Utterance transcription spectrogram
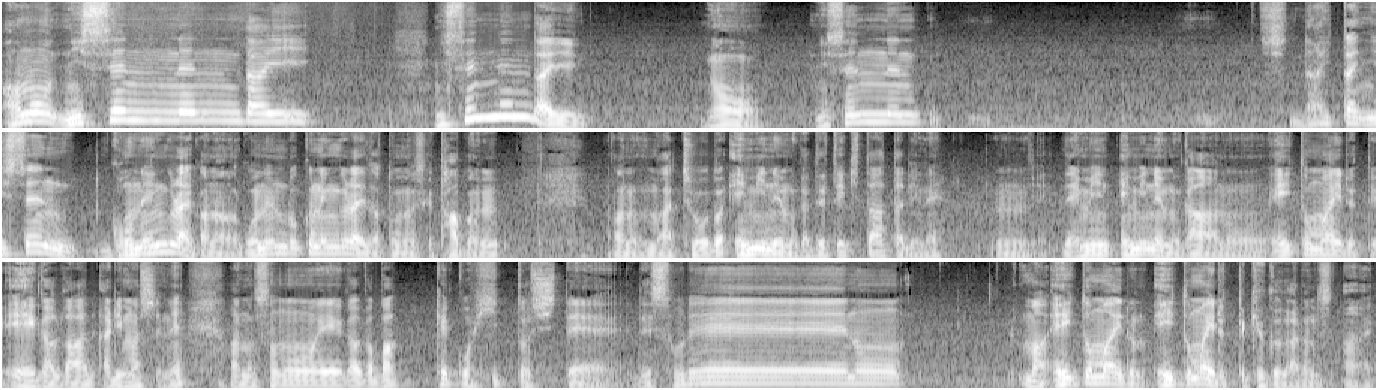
あの2000年代2000年代の2000年大体2005年ぐらいかな。5年6年ぐらいだと思うんですけど多分。あの、まあ、ちょうどエミネムが出てきたあたりね。うん、でエミエミネムがあの「8 Mile」っていう映画がありましてね。あのその映画がば結構ヒットしてでそれのまあ、エイトマイルのエイトマイルって曲があるんです。はい。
